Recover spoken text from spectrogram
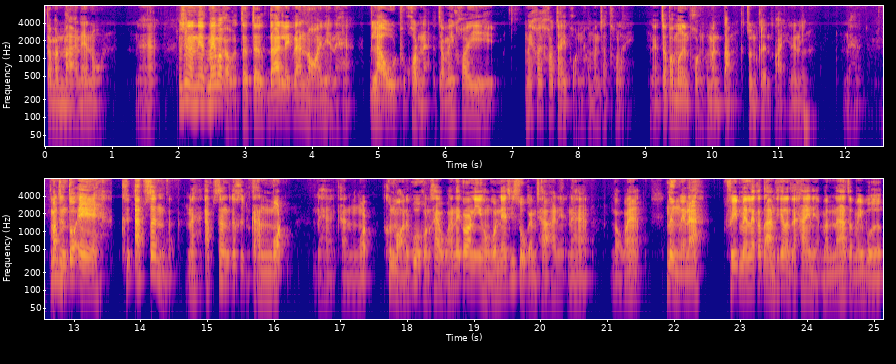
แต่มันมาแน่นอนนะฮะเพราะฉะนั้นเนี่ยไม่ว่ากับจะจะด้านเล็กด้านน้อยเนี่ยนะฮะเราทุกคนน่ะจะไม่ค่อยไม่ค่อยเข้าใจผลของมันสักเท่าไหร่นะจะประเมินผลของมันต่ำจนเกินไปนั่นเองนะฮะมาถึงตัว A คือ abstain นะ abstain ก็คือการงด นะฮะการงดคุณหมอได้พูดคนไข้บอกว่าในกรณีของคนนี้ที่สูบกัญชาเนี่ยนะฮะบอกว่าหนึ่งเลยนะทรีทเมนต์อะไรก็ตามที่กำลังจะให้เนี่ยมันน่าจะไม่ work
